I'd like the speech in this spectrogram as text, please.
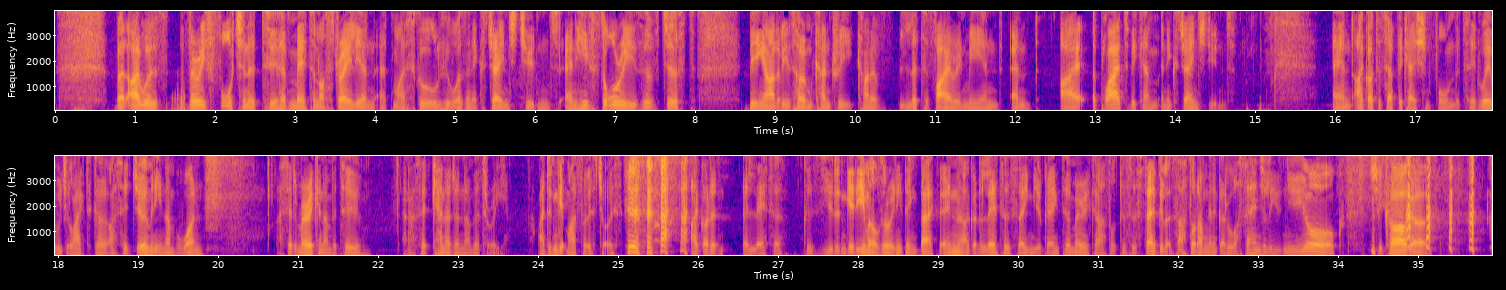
But I was very fortunate to have met an Australian at my school who was an exchange student, and his stories of just being out of his home country kind of lit a fire in me, and and I applied to become an exchange student. And I got this application form that said, "Where would you like to go?" I said Germany number one. I said America number two, and I said Canada number three. I didn't get my first choice. I got a, a letter because you didn't get emails or anything back then. I got a letter saying you're going to America. I thought this is fabulous. I thought I'm going to go to Los Angeles, New York, Chicago.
